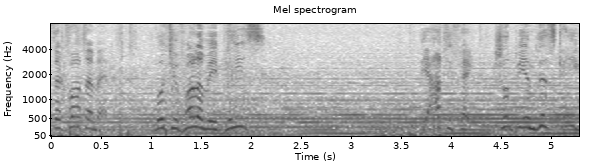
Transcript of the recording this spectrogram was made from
Mr. Quatermain, would you follow me, please? The artifact should be in this cave.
